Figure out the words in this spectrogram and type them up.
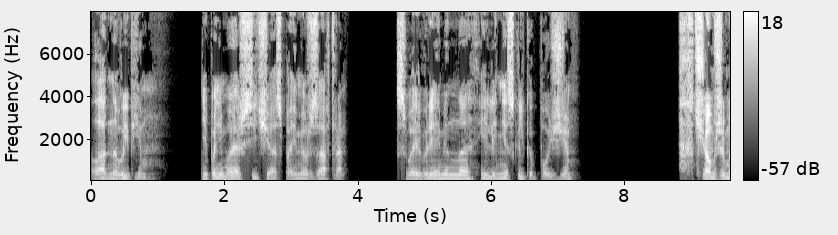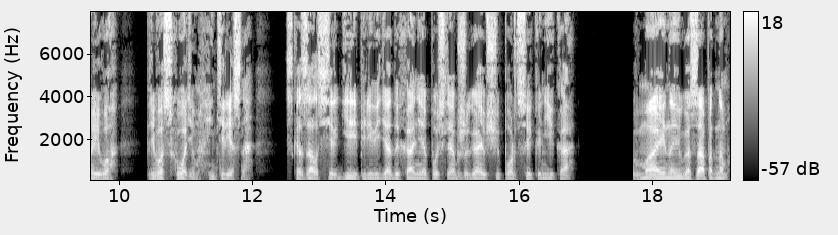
Ладно, выпьем. Не понимаешь сейчас, поймешь завтра. Своевременно или несколько позже. В чем же мы его превосходим, интересно? сказал Сергей, переведя дыхание после обжигающей порции коньяка. В мае на юго-западном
